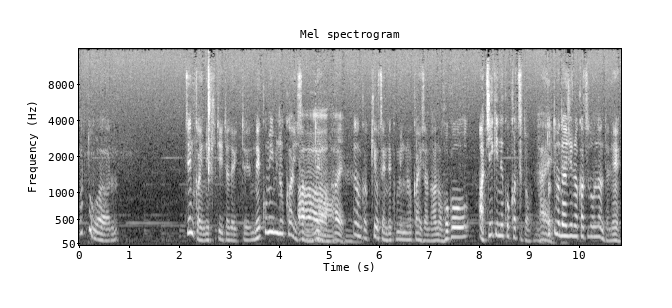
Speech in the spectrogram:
あとは前回ね来ていただいて猫耳の会さんのねあーはい。なんか清瀬猫耳の会さんのあの保護あ地域猫活動、はい。とっても大事な活動なんでね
